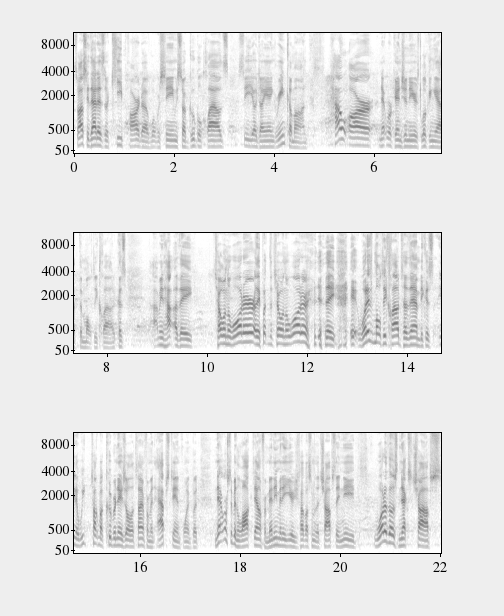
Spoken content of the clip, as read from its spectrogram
So obviously that is a key part of what we're seeing. We saw Google Cloud's CEO Diane Greene come on. How are network engineers looking at the multi-cloud? Because, I mean, how, are they toe in the water? Are they putting the toe in the water? they, it, what is multi-cloud to them? Because you know, we talk about Kubernetes all the time from an app standpoint, but networks have been locked down for many, many years. You talk about some of the chops they need. What are those next chops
